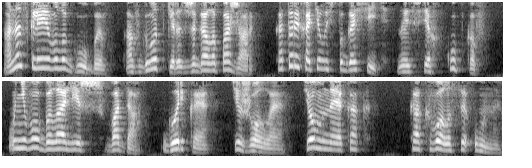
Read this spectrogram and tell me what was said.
Она склеивала губы, а в глотке разжигала пожар, который хотелось погасить, но из всех кубков у него была лишь вода, горькая, тяжелая, темная, как как волосы Уны.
